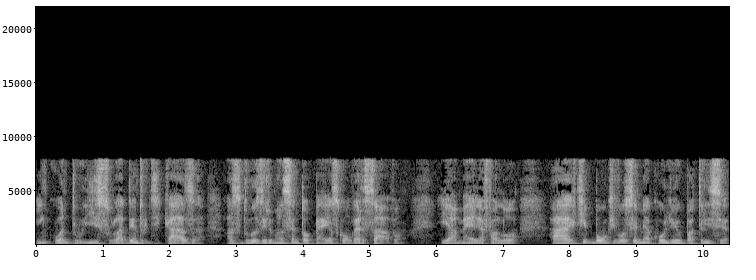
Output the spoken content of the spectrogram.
Enquanto isso, lá dentro de casa, as duas irmãs centopeias conversavam. E a Amélia falou: Ai, que bom que você me acolheu, Patrícia.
